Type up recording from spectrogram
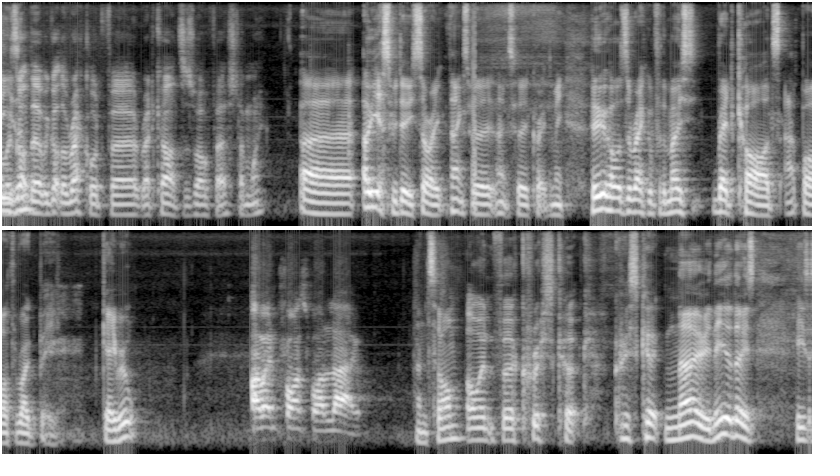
No, we season? got the we got the record for red cards as well first, haven't we? Uh, oh yes, we do. Sorry, thanks for thanks for correcting me. Who holds the record for the most red cards at Bath Rugby? Gabriel I went Francois Louw. and Tom. I went for Chris Cook. Chris Cook. No, neither of those. He's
